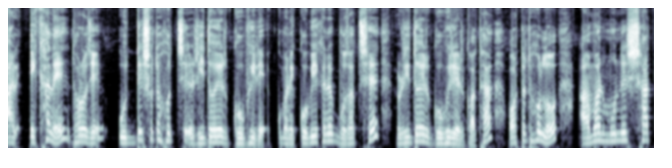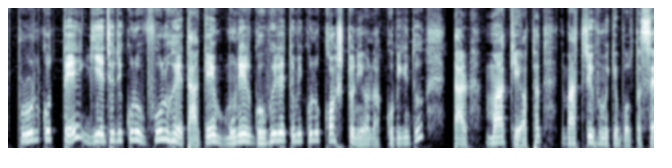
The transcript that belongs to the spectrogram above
আর এখানে ধরো যে উদ্দেশ্যটা হচ্ছে হৃদয়ের গভীরে মানে কবি এখানে বোঝাচ্ছে হৃদয়ের গভীরের কথা। অর্থাৎ হলো আমার মনের স্বাদ পূরণ করতে গিয়ে যদি কোনো ভুল হয়ে থাকে, মনের গভীরে তুমি কোনো কষ্ট নিও না। কবি কিন্তু তার মাকে, অর্থাৎ মাতৃভূমিকে বলতেছে।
